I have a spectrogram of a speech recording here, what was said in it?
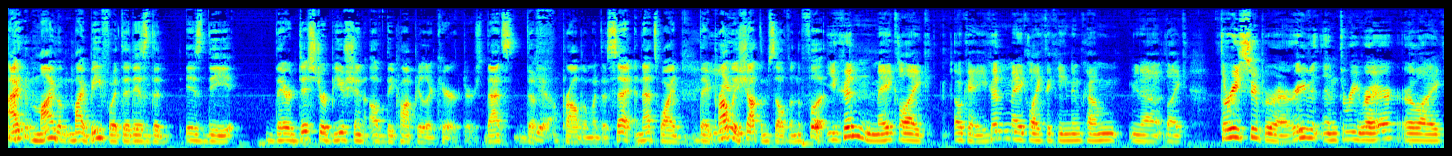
I my my beef with it is the is the their distribution of the popular characters. That's the f- Yeah. problem with the set, and that's why they probably You- shot themselves in the foot. You couldn't make like okay, you couldn't make like the Kingdom Come, you know, like three super rare, or even and three rare, or like,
